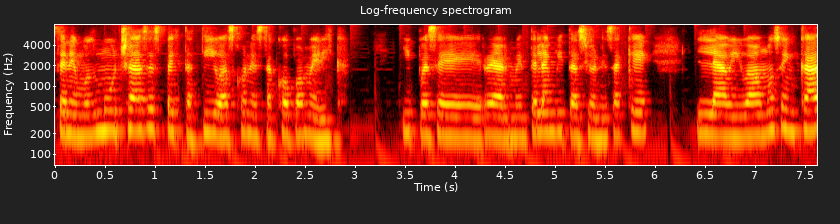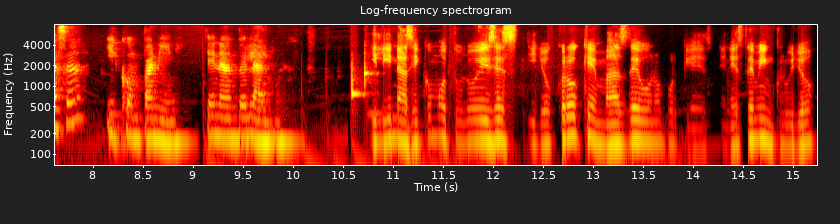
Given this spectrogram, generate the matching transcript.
tenemos muchas expectativas con esta Copa América y pues eh, realmente la invitación es a que la vivamos en casa y con Panini, llenando el álbum. Y Lina, así como tú lo dices, y yo creo que más de uno, porque en este me incluyo,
